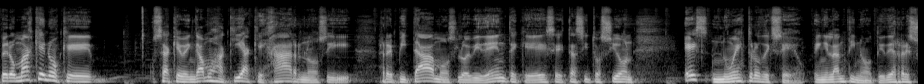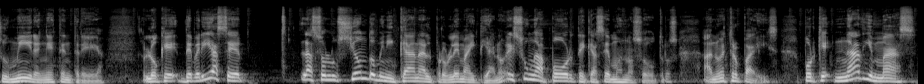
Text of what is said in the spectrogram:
Pero más que no que, o sea, que vengamos aquí a quejarnos y repitamos lo evidente que es esta situación, es nuestro deseo en el Antinoti de resumir en esta entrega lo que debería ser la solución dominicana al problema haitiano. Es un aporte que hacemos nosotros a nuestro país, porque nadie más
